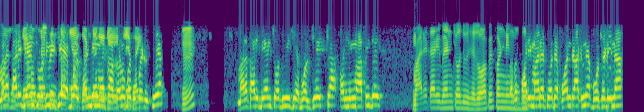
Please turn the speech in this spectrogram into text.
મને તારી બેન ચોધવી છે. બોલ ફંડિંગમાં કરતા ઘણું બધું પડ્યું છે. મારે તારી બેન ચોધવી છે. બોલ જે ઈચ્છા ફંડિંગમાં આપી દે મારે તારી બેન ચોદવી છે. તો આપી ફંડિંગ તારી માને ચોધે ફોન રાખ ને ભોસડીના.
